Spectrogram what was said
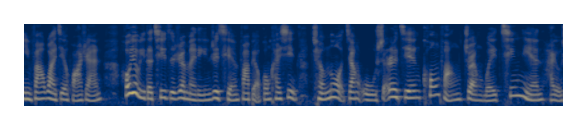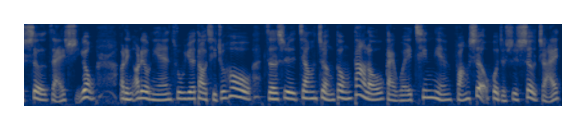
引发外界哗然。侯友谊的妻子任美玲日前发表公开信，承诺将五十二间空房转为青年还有社宅使用。二零二六年租约到期之后，则是将整栋大楼改为青年房舍或者是社宅。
